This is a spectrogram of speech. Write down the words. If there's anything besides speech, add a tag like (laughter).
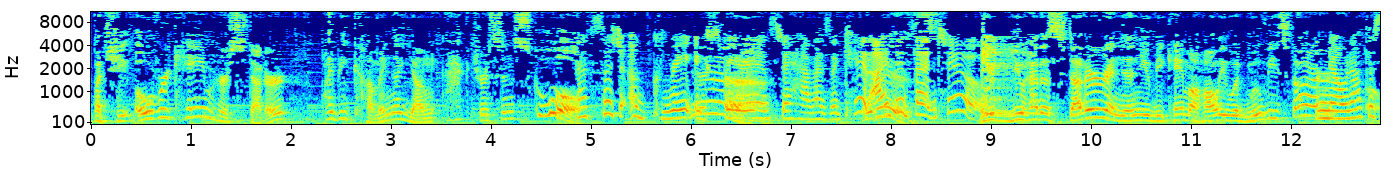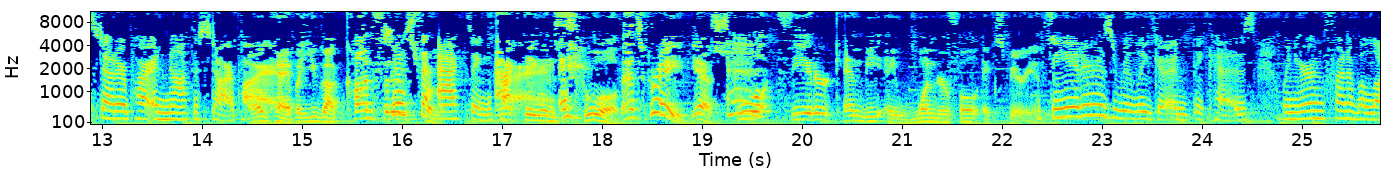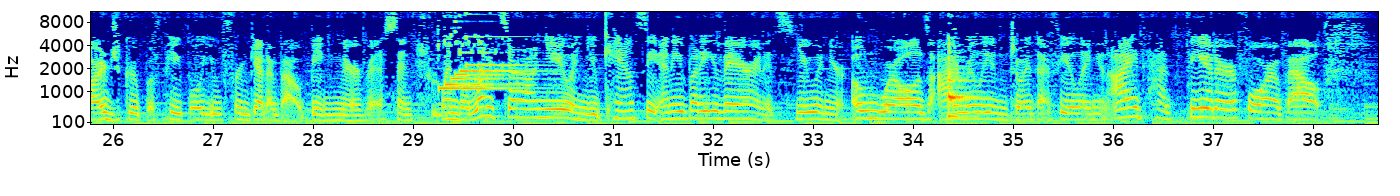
But she overcame her stutter by becoming a young actress in school. That's such a great Yeah. experience to have as a kid. It I is. did that too. You, you had a stutter and then you became a Hollywood movie star? No, not the stutter part and not the star part. Okay, but you got confidence Just the from acting part. acting in (laughs) school. That's great. Yes, school (laughs) theater can be a wonderful experience. Theater is really good because when you're in front of a large group of people, you forget about being nervous. And when the lights are on you and you can't see anybody there and it's you in your own world, I really enjoyed that feeling. And I had theater for about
